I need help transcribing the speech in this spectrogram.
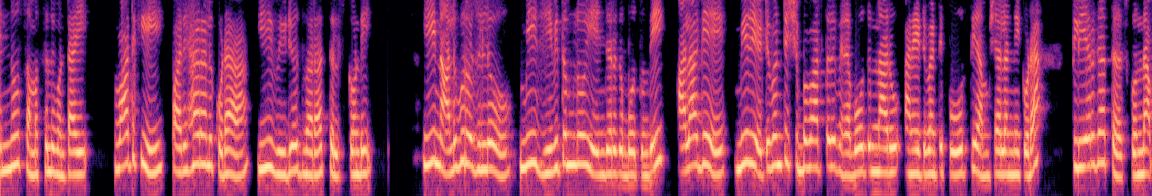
ఎన్నో సమస్యలు ఉంటాయి. వాటికి పరిహారాలు కూడా ఈ వీడియో ద్వారా తెలుసుకోండి. ఈ నాలుగు రోజుల్లో మీ జీవితంలో ఏం జరగబోతుంది? అలాగే మీరు ఎటువంటి శుభవార్తలు వినబోతున్నారు అనేటువంటి పూర్తి అంశాలన్నీ కూడా క్లియర్గా తెలుసుకుందాం.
